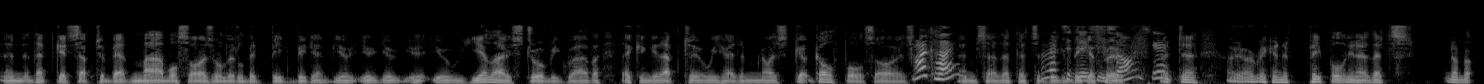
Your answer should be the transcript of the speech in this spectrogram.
and that gets up to about marble size or a little bit big, bigger. Your, your, your, your, your yellow strawberry guava, they can get up to, we had them nice go- golf ball size. Okay. And so that, that's a Well, big, that's a bigger decent fruit. size, yeah. But uh, I, I reckon if people, you know, that's not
